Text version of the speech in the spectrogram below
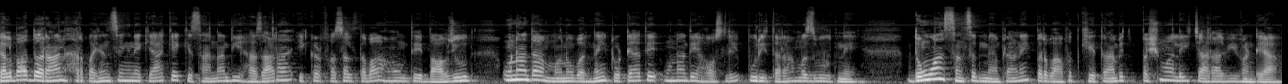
ਗੱਲਬਾਤ ਦੌਰਾਨ ਹਰਭਜਨ ਸਿੰਘ ਨੇ ਕਿਹਾ ਕਿ ਕਿਸਾਨਾਂ ਦੀ ਹਜ਼ਾਰਾਂ ਏਕੜ ਫਸਲ ਤਬਾਹ ਹੋਣ ਦੇ ਬਾਵਜੂਦ ਉਹਨਾਂ ਦਾ ਮਨੋਬਲ ਨਹੀਂ ਟੁੱਟਿਆ ਤੇ ਉਹਨਾਂ ਦੇ ਹੌਸਲੇ ਪੂਰੀ ਤਰ੍ਹਾਂ ਮਜ਼ਬੂਤ ਨੇ। ਦੋਵਾਂ ਸੰਸਦ ਮੈਂਬਰਾਂ ਨੇ ਪ੍ਰਭਾਵਿਤ ਖੇਤਰਾਂ ਵਿੱਚ ਪਸ਼ੂਆਂ ਲਈ ਚਾਰਾ ਵੀ ਵੰਡਿਆ।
